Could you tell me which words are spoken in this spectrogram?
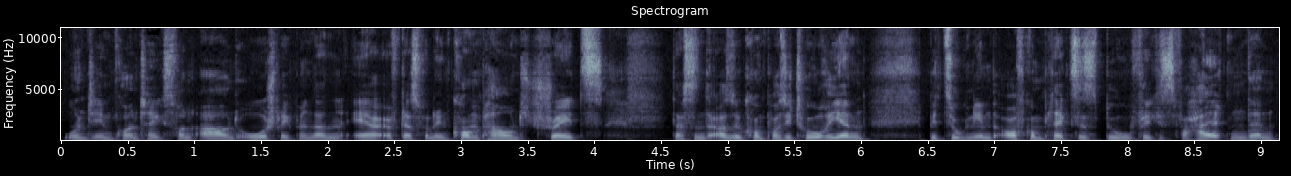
Und im Kontext von A und O spricht man dann eher öfters von den Compound Traits. Das sind also Kompositorien, bezugnehmend auf komplexes berufliches Verhalten, denn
